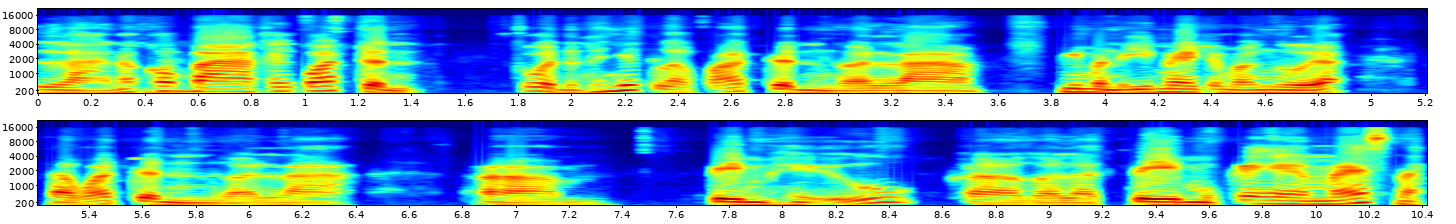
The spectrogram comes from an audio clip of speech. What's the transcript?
là nó có ba cái quá trình. Cái quá trình thứ nhất là quá trình gọi là như mình email cho mọi người á là quá trình gọi là uh, tìm hiểu uh, gọi là tìm một cái EMS nè.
